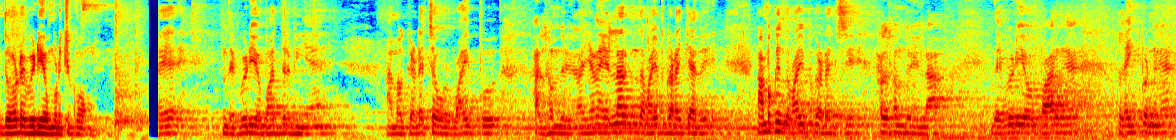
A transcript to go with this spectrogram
இதோட வீடியோ முடிச்சுக்குவோம். இந்த வீடியோ பார்த்துருப்பீங்க. நமக்கு கிடைச்ச ஒரு வாய்ப்பு அல்ஹம்துலில்லாஹ் ஏன்னா எல்லாருக்கும் இந்த வாய்ப்பு கிடைக்காது. நமக்கு இந்த வாய்ப்பு கிடைச்சி அல்ஹம்துலில்லாஹ் இந்த வீடியோவை பாருங்கள் லைக் பண்ணுங்கள்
